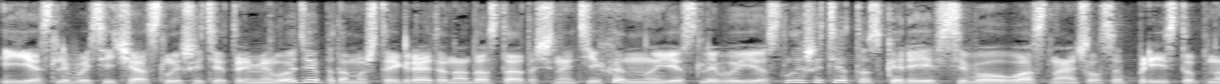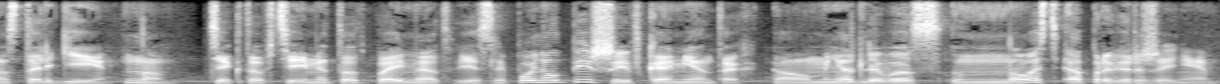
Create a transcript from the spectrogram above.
Если вы сейчас слышите эту мелодию, потому что играет она достаточно тихо, но если вы ее слышите, то, скорее всего, у вас начался приступ ностальгии. Ну, те, кто в теме, тот поймет. Если понял, пиши в комментах. А у меня для вас новость опровержения.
